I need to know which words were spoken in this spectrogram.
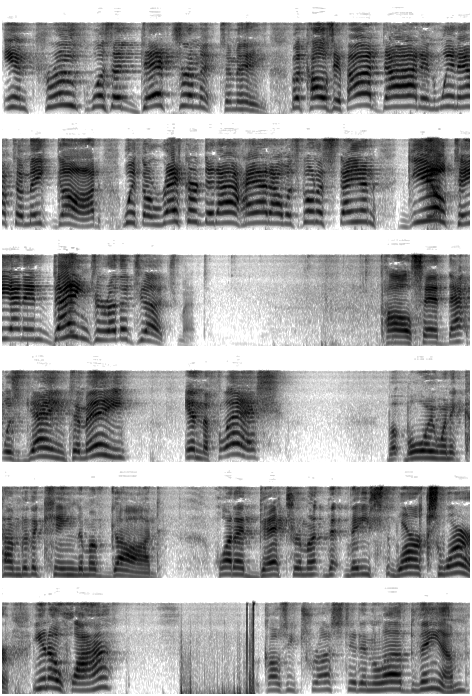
in truth was a detriment to me. Because if I died and went out to meet God with the record that I had, I was going to stand guilty and in danger of the judgment. Paul said that was gain to me in the flesh. But boy, when it come to the kingdom of God, what a detriment that these works were. You know why? because he trusted and loved them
